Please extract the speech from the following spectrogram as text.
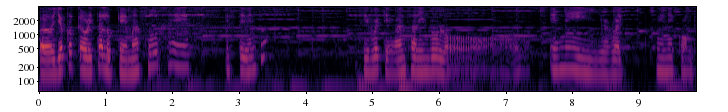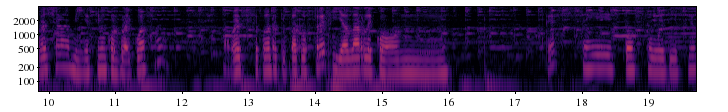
Pero yo creo que ahorita lo que más surge es este evento. Sirve que van saliendo los N y Ray- N con Reshiram y Steven con Rayquaza. A ver si se pueden reclutar los tres y ya darle con. ¿Qué es? 6, 12, 18.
